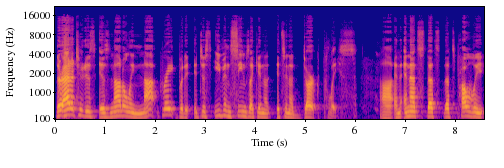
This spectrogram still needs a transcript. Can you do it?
their attitude is, is not only not great, but it, it just even seems like in a, it's in a dark place. Uh, and and that's, that's, that's probably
